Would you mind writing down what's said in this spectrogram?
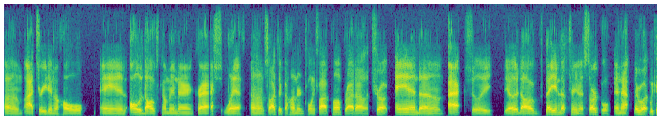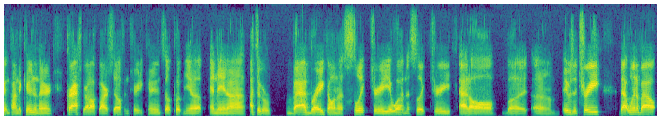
Um, I treated in a hole, and all the dogs come in there and crash left. Um, so I took a 125 pump right out of the truck, and um, actually the other dogs they ended up treeing a circle, and that there we couldn't find a coon in there. And Crash got off by herself and treed a coon, so it put me up. And then uh, I took a bad break on a slick tree. It wasn't a slick tree at all, but um, it was a tree that went about.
